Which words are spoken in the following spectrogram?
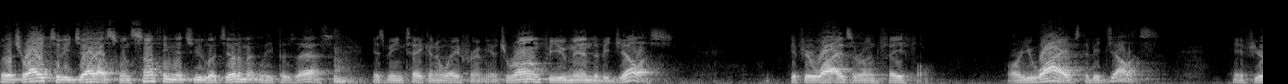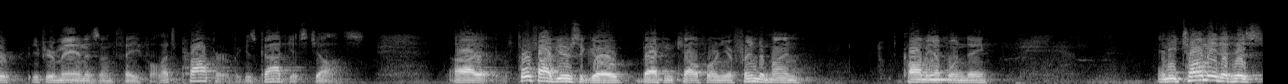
But it's right to be jealous when something that you legitimately possess is being taken away from you. It's wrong for you men to be jealous if your wives are unfaithful. Or you wives to be jealous if your, if your man is unfaithful. That's proper because God gets jealous. Uh, four or five years ago, back in California, a friend of mine called me up one day and he told me that his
